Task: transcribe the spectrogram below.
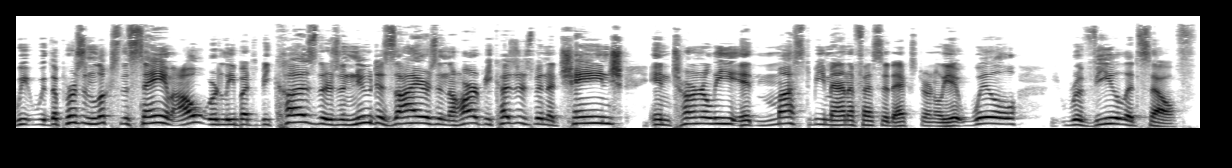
we, we, the person looks the same outwardly, but because there's a new desires in the heart, because there's been a change internally, it must be manifested externally. It will reveal itself.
